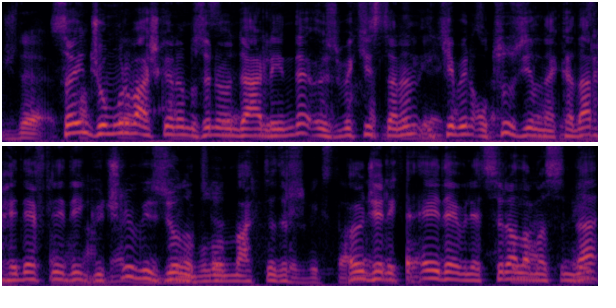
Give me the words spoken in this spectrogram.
juda Sayın Cumhurbaşkanımızın önderliğinde Özbekistan'ın 2030 yılına kadar hedeflediği güçlü vizyonu bulunmaktadır. Öncelikle E-Devlet sıralamasında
